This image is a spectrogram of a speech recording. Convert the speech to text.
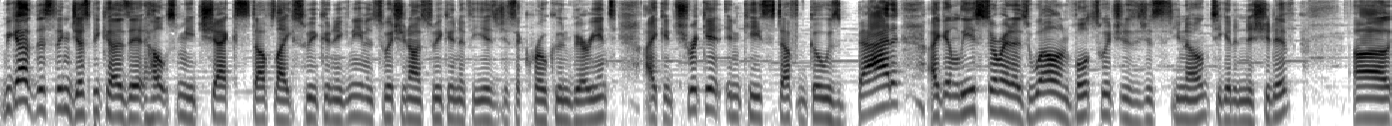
we got this thing just because it helps me check stuff like Suicune. You can even switch it on Suicune if he is just a CroCune variant. I can trick it in case stuff goes bad. I can Leaf Storm it as well, and Volt Switch is just, you know, to get initiative. Uh,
